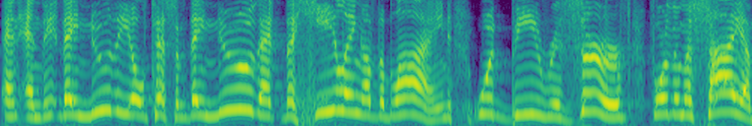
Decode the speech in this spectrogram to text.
and, and they, they knew the Old Testament. They knew that the healing of the blind would be reserved for the Messiah.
